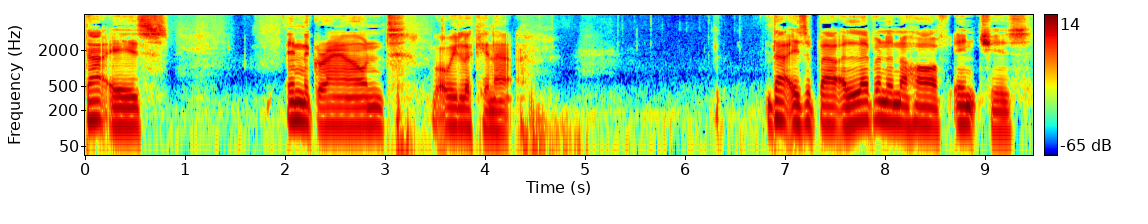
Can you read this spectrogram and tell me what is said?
that is in the ground. What are we looking at? That is about 11 and a half inches,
